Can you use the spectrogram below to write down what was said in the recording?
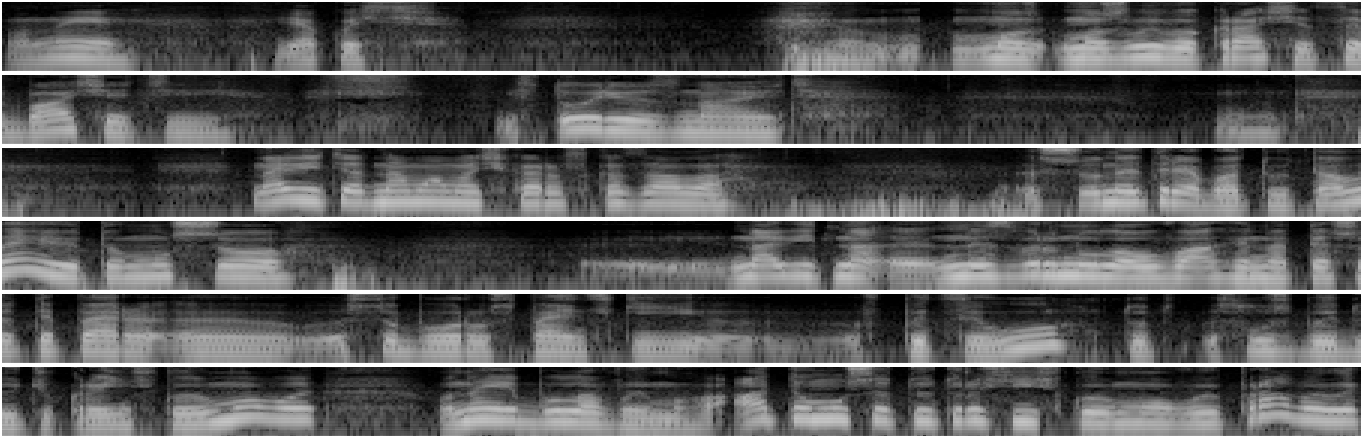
Вони якось можливо краще це бачать і історію знають. От. Навіть одна мамочка розказала, що не треба тут алею, тому що навіть на, не звернула уваги на те, що тепер е, собор Успенський е, в ПЦУ, тут служби йдуть українською мовою, у неї була вимога. А тому, що тут російською мовою правили,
